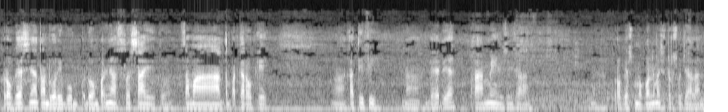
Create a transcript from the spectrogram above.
progresnya tahun 2024 nya selesai itu sama tempat karaoke. Nah, KTV nah lihat ya rame di sini sekarang. Nah progres pembangunannya masih terus berjalan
